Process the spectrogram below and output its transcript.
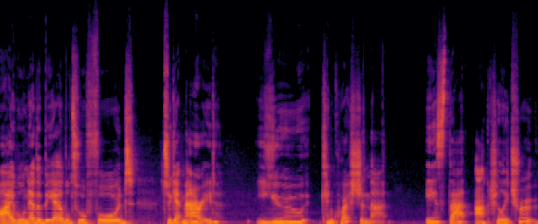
I will never be able to afford to get married, you can question that. Is that actually true?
